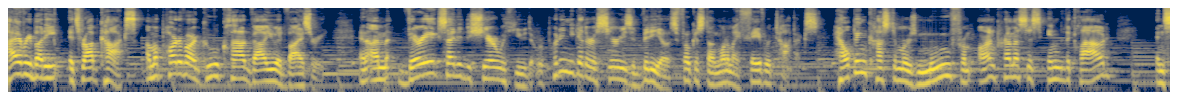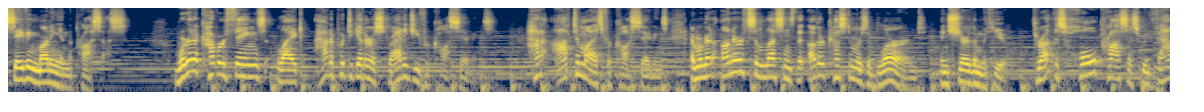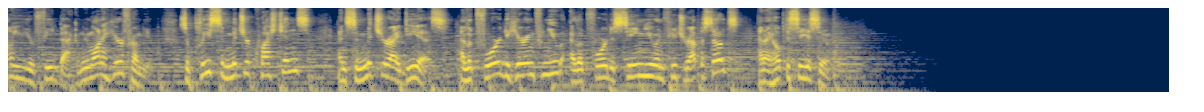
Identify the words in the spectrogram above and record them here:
Hi, everybody. It's Rob Cocks. I'm a part of our Google Cloud Value Advisory, and I'm very excited to share with you that we're putting together a series of videos focused on one of my favorite topics helping customers move from on premises into the cloud and saving money in the process. We're going to cover things like how to put together a strategy for cost savings, how to optimize for cost savings, and we're going to unearth some lessons that other customers have learned and share them with you. Throughout this whole process, we value your feedback and we want to hear from you. So please submit your questions and submit your ideas. I look forward to hearing from you. I look forward to seeing you in future episodes, and I hope to see you soon.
